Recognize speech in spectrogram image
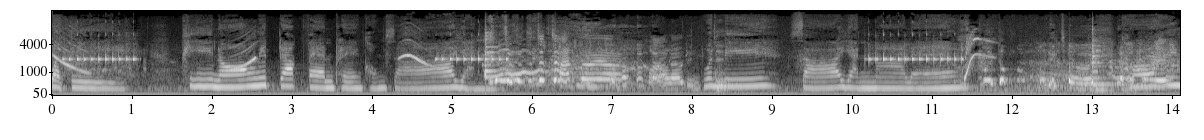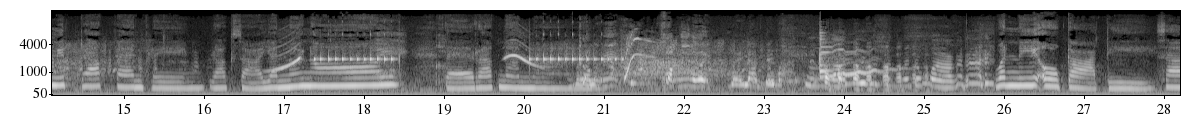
วัสดี พี่น้องมิตรรักแฟนเพลงของสายัน ชัดเลยอะมาแล้วจริงวันนี้สายันมาแล้วไม่ได้เชิญขอให้มิตรรักแฟนเพลง รักสายันน้อยๆ แต่รักนานคำนี้เลย ไม่รักได้ไหมไม่ต้องมาก็ได้ ๆวันนี้โอกาสดี สา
